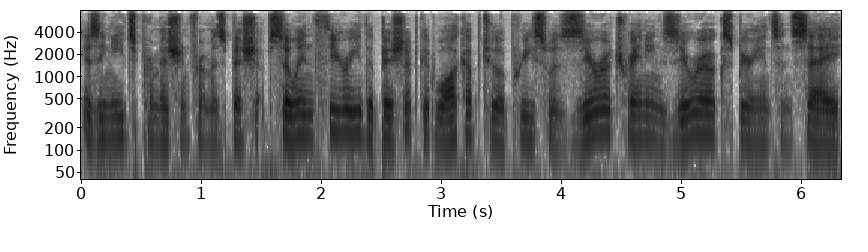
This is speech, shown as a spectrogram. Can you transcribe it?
is he needs permission from his bishop. So in theory, the bishop could walk up to a priest with zero training, zero experience, and say,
